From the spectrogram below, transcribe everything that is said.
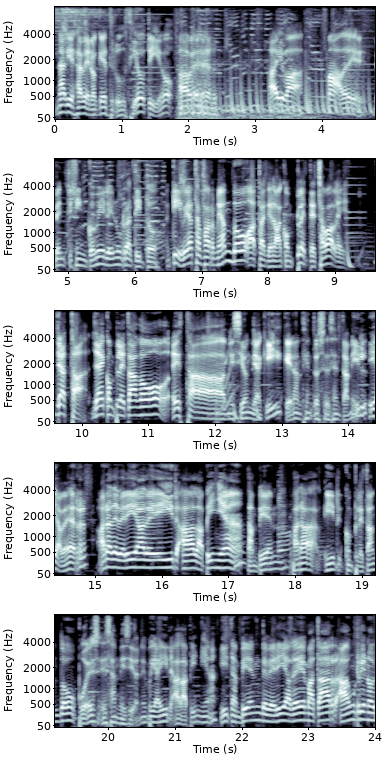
Nadie sabe lo que es Drucio, tío. A ver... Ahí va. Madre, 25.000 en un ratito. Aquí voy a estar farmeando hasta que la complete, chavales. Ya está, ya he completado esta misión de aquí, que eran 160.000. Y a ver, ahora debería de ir a la piña también para ir completando pues esas misiones. Voy a ir a la piña y también debería de matar a un Rhino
